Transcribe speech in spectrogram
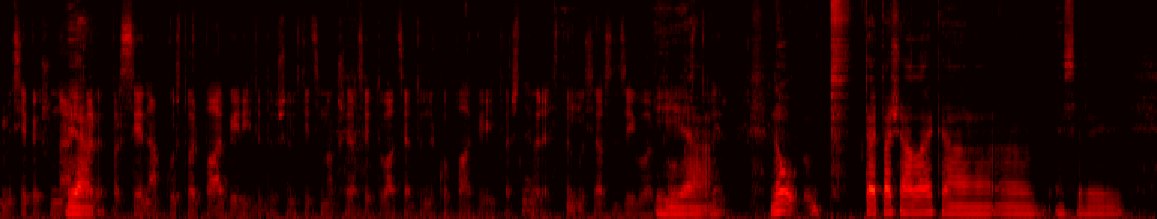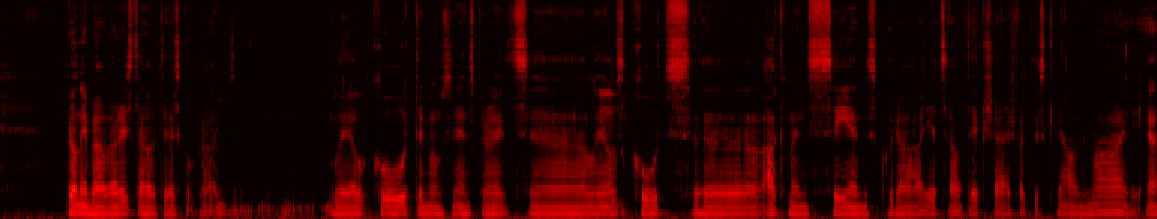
mēs iepriekš runājām par, par sienām, kurš to var pārbīdīt. Tad, droši vien, visticamāk, šajā situācijā tur neko pārbīdīt vairs nevarēs. Tad būs jāsadzīvo ar to, jā. kas tur ir. Nu, tā pašā laikā uh, es arī pilnībā var iztēloties kaut kādu lielu kūti. Mums ir viens projekts, uh, liels kūts, uh, akmens sienas, kurā iecelt iekšā ir faktiski jauna māja. Ja?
